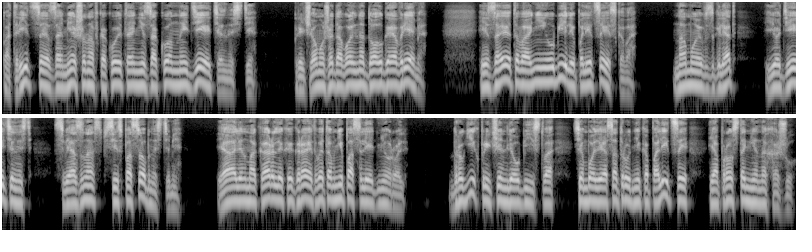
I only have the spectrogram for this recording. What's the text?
Патриция замешана в какой-то незаконной деятельности, причем уже довольно долгое время. Из-за этого они и убили полицейского. На мой взгляд, ее деятельность связана с пси-способностями, и Ален Макарлик играет в этом не последнюю роль. Других причин для убийства, тем более сотрудника полиции, я просто не нахожу.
